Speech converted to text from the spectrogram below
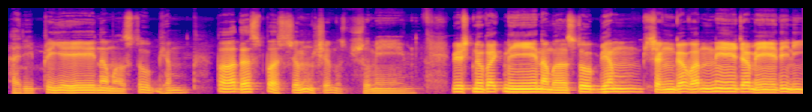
ഹരിപ്രിയേ നമസ്തുഭ്യം. പാദസ്പർശം ക്ഷമുസ്വമേ വിഷ്ണുപത്നീ നമസ്തുഭ്യം. ശങ്കവർണേ ച മേദിനി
